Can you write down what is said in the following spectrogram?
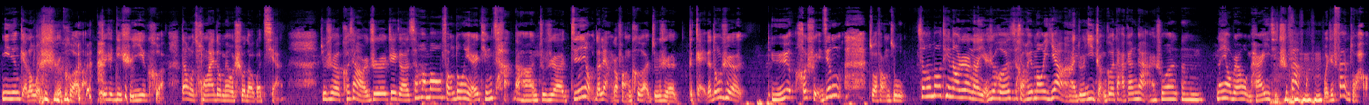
你已经给了我十颗了，这是第十一颗，但我从来都没有收到过钱。”就是可想而知，这个三花猫房东也是挺惨的哈。就是仅有的两个房客，就是给的都是鱼和水晶做房租。三花猫听到这儿呢，也是和小黑猫一样啊，就是一整个大尴尬，说：“嗯，那要不然我们还是一起吃饭吧，我这饭做好。”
